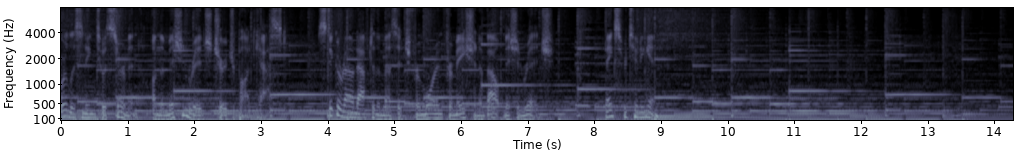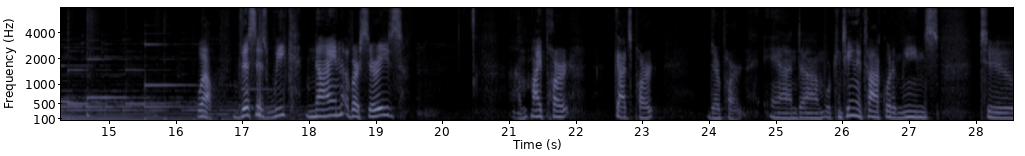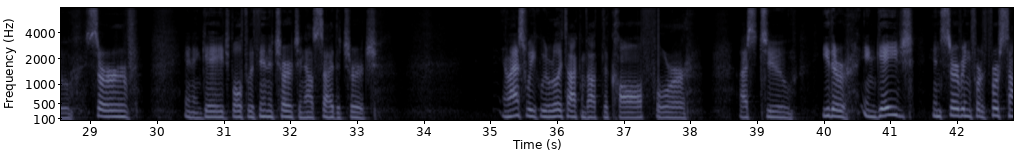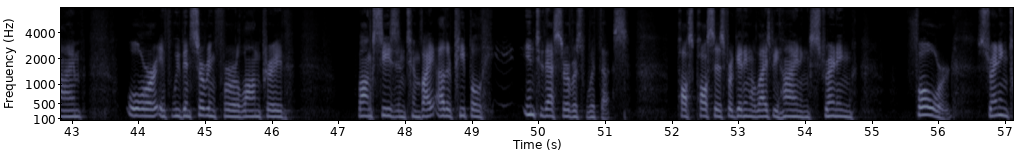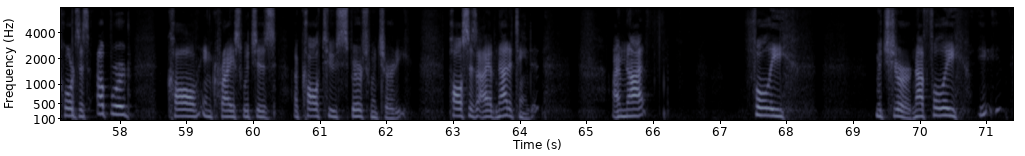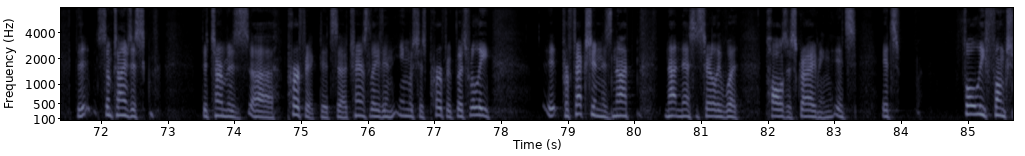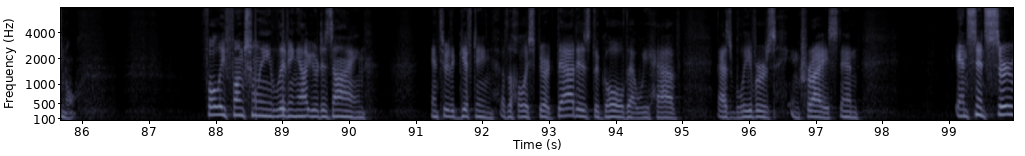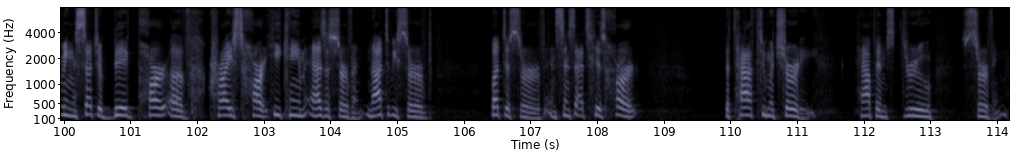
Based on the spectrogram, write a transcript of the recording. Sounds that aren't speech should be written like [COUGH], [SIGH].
You're listening to a sermon on the Mission Ridge Church podcast. Stick around after the message for more information about Mission Ridge. Thanks for tuning in. Well, this is week nine of our series. Um, my part, God's part, their part. And um, we're continuing to talk what it means to serve and engage both within the church and outside the church. And last week we were really talking about the call for us to either engage in serving for the first time or if we've been serving for a long period, long season, to invite other people into that service with us. Paul, says, forgetting what lies behind and straining forward, straining towards this upward call in Christ, which is a call to spiritual maturity. Paul says, I have not attained it. I'm not fully mature, not fully. Sometimes it's, the term is uh, perfect. It's uh, translated in English as perfect, but it's really it, perfection is not not necessarily what Paul's describing. It's it's fully functional, fully functionally living out your design and through the gifting of the Holy Spirit. That is the goal that we have as believers in Christ. And, and since serving is such a big part of Christ's heart, he came as a servant, not to be served, but to serve. And since that's his heart, the path to maturity happens through serving.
